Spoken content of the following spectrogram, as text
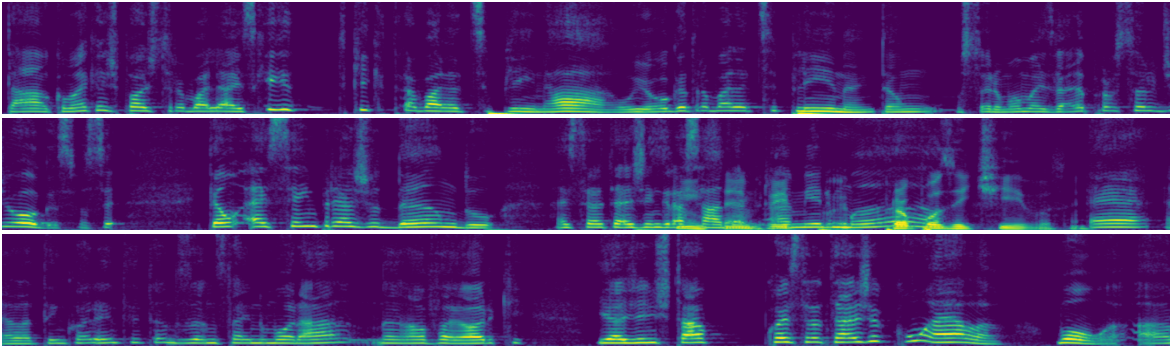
tal. Como é que a gente pode trabalhar isso? O que, que, que trabalha a disciplina? Ah, o yoga trabalha a disciplina. Então, o seu irmão mais velho é professor de yoga. Se você então, é sempre ajudando a estratégia engraçada. Sim, a minha irmã. Propositivo. Assim. É, ela tem 40 e tantos anos, está indo morar na Nova York e a gente está com a estratégia com ela. Bom, a,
